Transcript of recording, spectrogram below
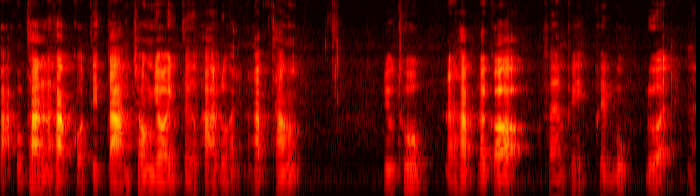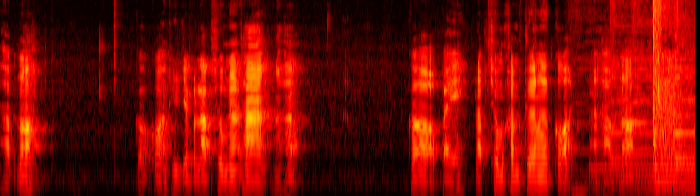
ฝากทุกท่านนะครับ กดติดตามช่องย่ออินเตอร์พารวยนะครับ ทั้ง YouTube นะครับ แล้วก็แฟนเพจ Facebook ด้วยนะครับเนาะก็ก่อนที่จะไปรับชมแนวทางนะครับ ก็ไปรับชมคำเตือนกันก่อนนะครับเนาะ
